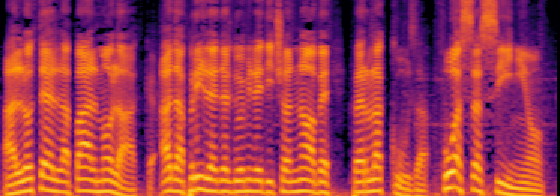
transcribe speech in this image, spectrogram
all'hotel La Palma Olac ad aprile del 2019 per l'accusa. Fu assassinio.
